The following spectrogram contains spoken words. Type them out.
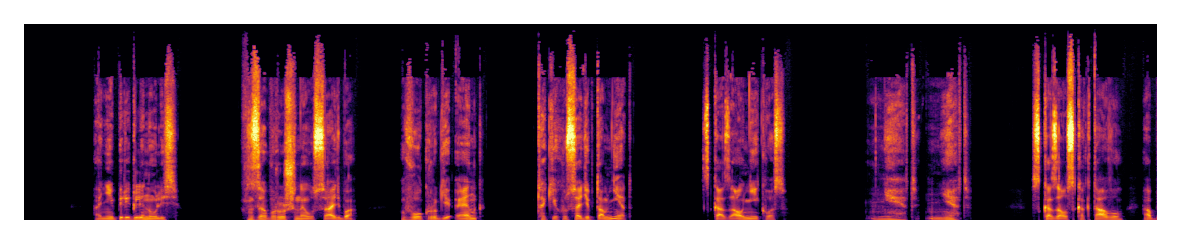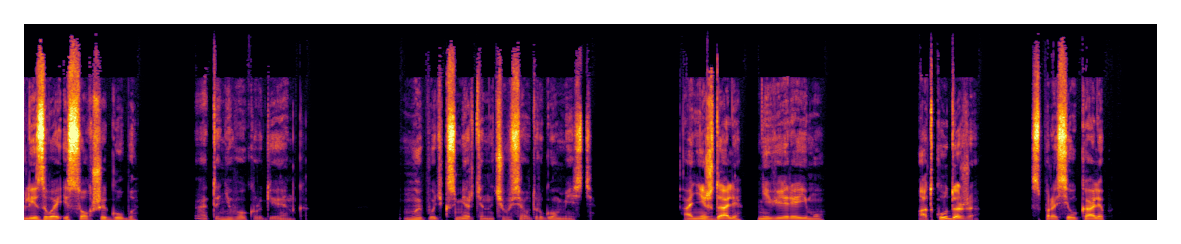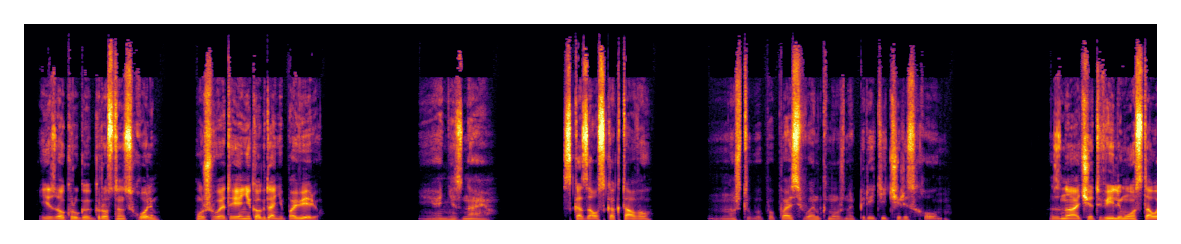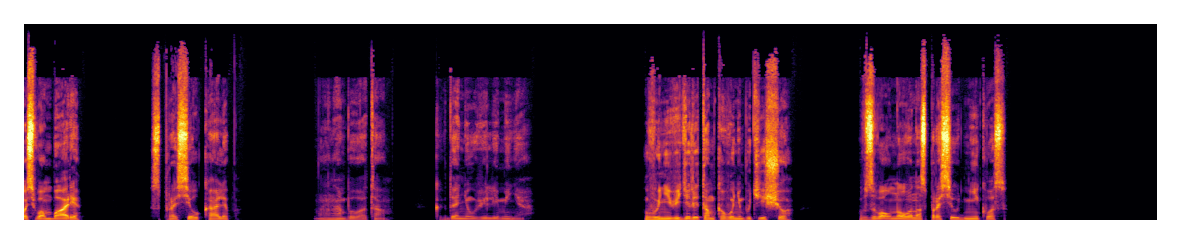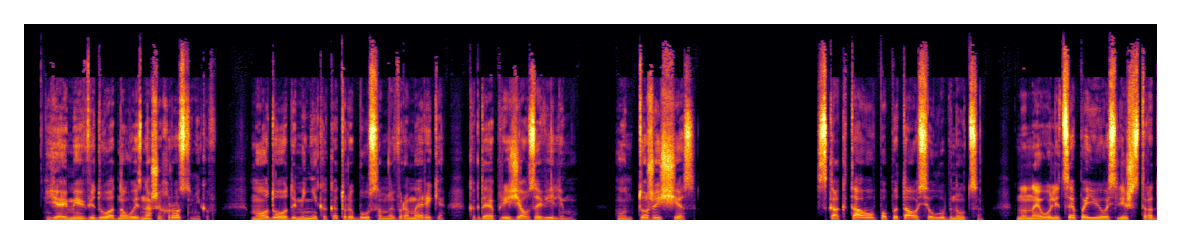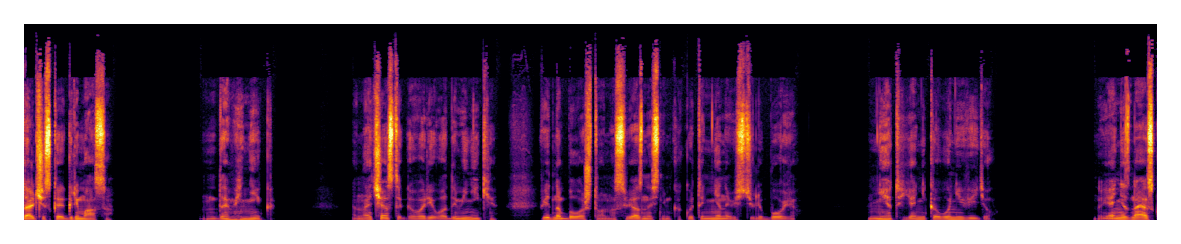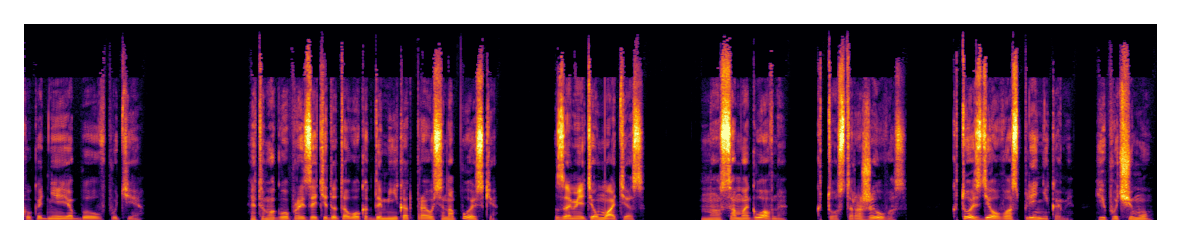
Они переглянулись. Заброшенная усадьба? В округе Энг? Таких усадеб там нет, сказал Никвас. «Нет, нет», — сказал Скоктаву, облизывая иссохшие губы. «Это не в округе Энг. Мой путь к смерти начался в другом месте». Они ждали, не веря ему. «Откуда же?» — спросил Калеб. «Из округа Гростенсхольм? Уж в это я никогда не поверю». «Я не знаю», — сказал Скоктаву. «Но чтобы попасть в Энг, нужно перейти через холм». «Значит, Вильяму осталось в амбаре?» — спросил Калеб. «Она была там, когда они увели меня». «Вы не видели там кого-нибудь еще?» — взволнованно спросил Никвас. «Я имею в виду одного из наших родственников, молодого Доминика, который был со мной в Америке, когда я приезжал за Вильяму. Он тоже исчез». Скоктавов попытался улыбнуться, но на его лице появилась лишь страдальческая гримаса. Доминик. Она часто говорила о Доминике. Видно было, что она связана с ним какой-то ненавистью, любовью. Нет, я никого не видел. Но я не знаю, сколько дней я был в пути. Это могло произойти до того, как Доминик отправился на поиски. Заметил Матиас. Но самое главное, кто сторожил вас? Кто сделал вас пленниками? И почему?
